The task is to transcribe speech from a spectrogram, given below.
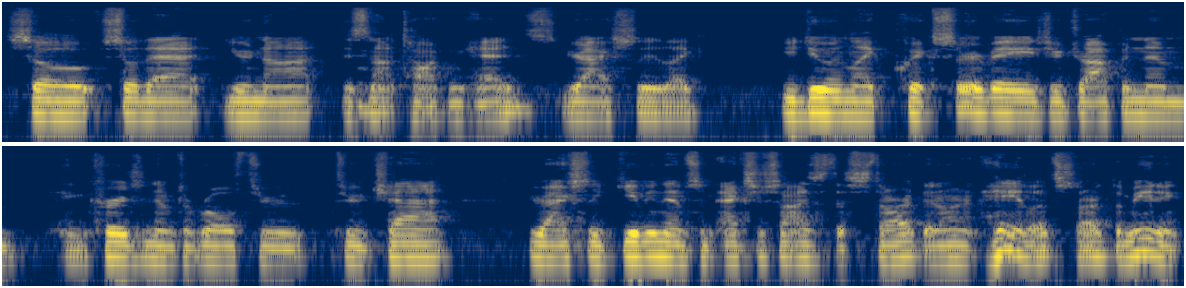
So so that you're not it's not talking heads. You're actually like you're doing like quick surveys, you're dropping them, encouraging them to roll through through chat. You're actually giving them some exercises to start that aren't, hey, let's start the meeting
